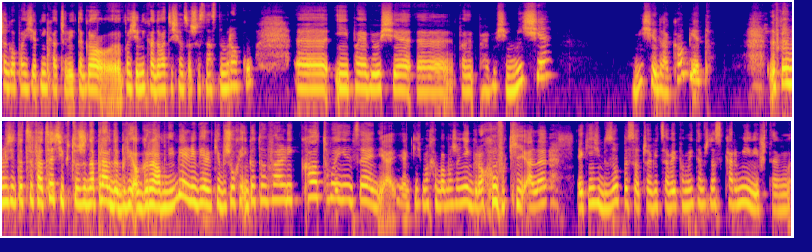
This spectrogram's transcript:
1 października, czyli tego e, października 2016 roku e, i pojawiły się, e, po- pojawiły się misie, misie dla kobiet. W każdym razie tacy faceci, którzy naprawdę byli ogromni, mieli wielkie brzuchy i gotowali kotły jedzenia. Jakieś, no chyba może nie grochówki, ale jakieś zupy soczewicowej. Pamiętam, że nas karmili w tym,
